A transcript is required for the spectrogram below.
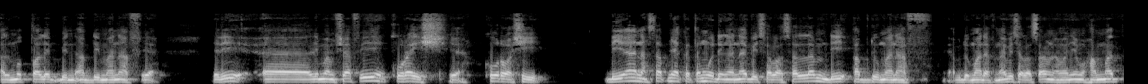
Al-Muttalib bin Abdi Manaf ya. Jadi uh, Imam Syafi'i Quraisy ya, Quraisy. Dia nasabnya ketemu dengan Nabi SAW di Abdu Manaf. Ya, Abdu Manaf. Nabi SAW namanya Muhammad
